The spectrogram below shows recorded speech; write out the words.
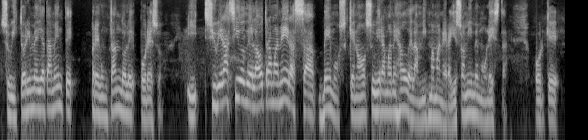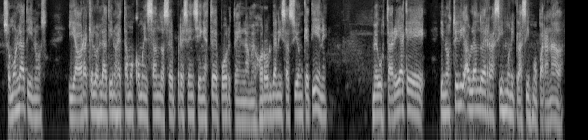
su victoria inmediatamente preguntándole por eso. Y si hubiera sido de la otra manera, sabemos que no se hubiera manejado de la misma manera. Y eso a mí me molesta, porque somos latinos y ahora que los latinos estamos comenzando a hacer presencia en este deporte, en la mejor organización que tiene, me gustaría que, y no estoy hablando de racismo ni clasismo para nada,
